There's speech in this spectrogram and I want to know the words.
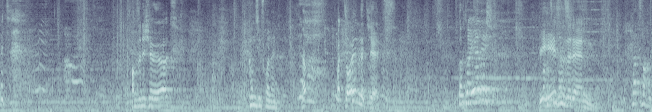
Bitte. Haben Sie nicht gehört? Kommen Sie, Fräulein. Na, was soll denn das jetzt? Dr. Ehrlich, Wie hießen Sie denn? Platz machen.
